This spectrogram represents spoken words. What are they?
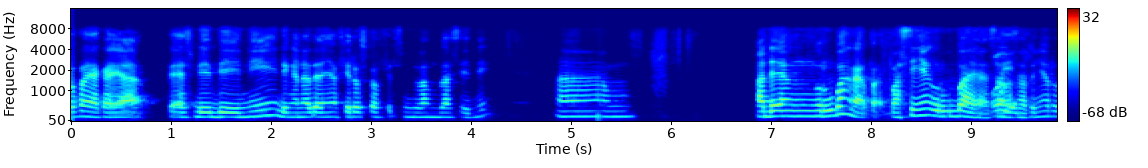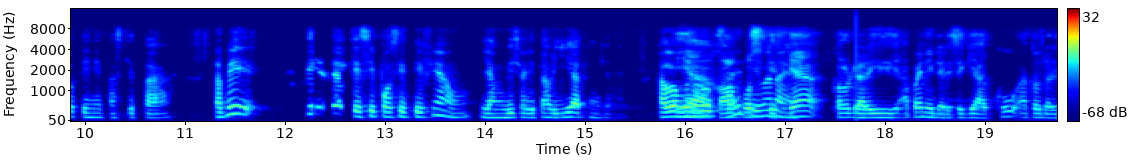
apa ya kayak PSBB ini dengan adanya virus COVID-19 ini em, ada yang ngerubah nggak Pak? Pastinya ngerubah ya. Oh, Salah iya. satunya rutinitas kita. Tapi ada sisi positifnya yang bisa kita lihat mungkin. Kalau Iya, menurut kalau saya gimana ya? positifnya kalau dari apa ini dari segi aku atau dari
